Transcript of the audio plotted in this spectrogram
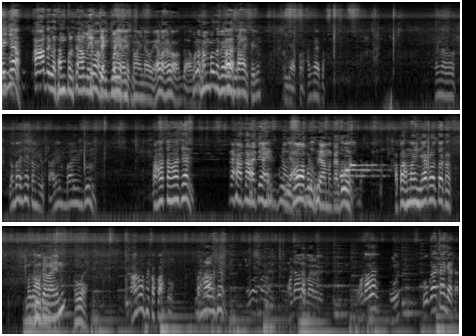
લઈ જા. ફાટેલા થંપલ છે આમે ચેક પડ્યા છે કાંઈ ના હોય હેડો હેડો હગા થોડો થંપલ તો પહેલા સાલ છે લ્યા, પણ હગા તો. એના ખબર છે તમે તાળી બાળી જોન હા હા છે ને? હા તા છે પડું જોવા પડું છે આમાં કા દો કપાસમાં નીકળો તો કાક મજા આવે. જોતા લાય સારો છે કપાસ તો. તમારો છે ને? ઓડા આવે મારા ફોન આવે? છોકરા ક્યાં જતા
